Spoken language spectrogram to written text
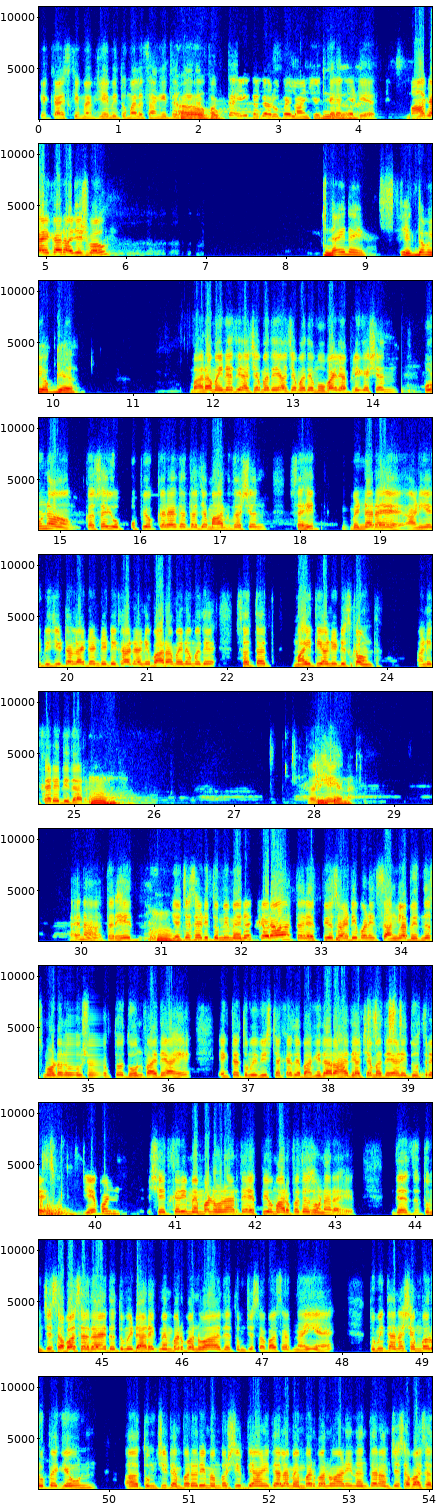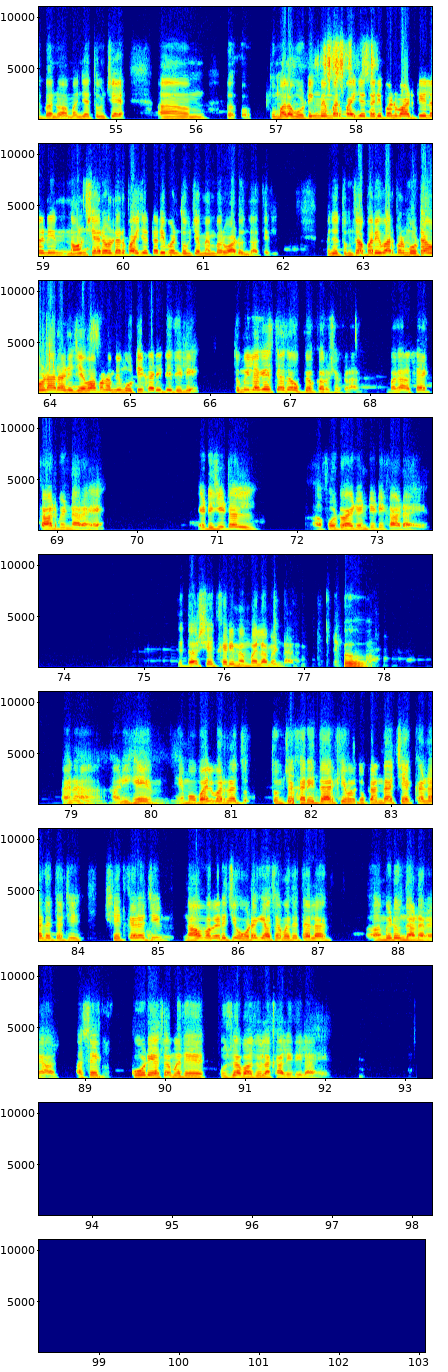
की काय स्कीम आहे. जे मी तुम्हाला सांगितलं फक्त एक हजार रुपये लहान शेतकऱ्यासाठी आहे. महाग आहे का राजेश भाऊ? नाही नाही. एकदम योग्य. बारा महिन्याचे याच्यामध्ये याच्यामध्ये मोबाईल ऍप्लिकेशन पूर्ण कसंही उपयोग करायचा त्याचे मार्गदर्शन सहित मिळणार आहे. आणि एक डिजिटल आयडेंटिटी कार्ड आणि बारा महिन्यामध्ये सतत माहिती आणि डिस्काउंट आणि खरेदीदार. तर हे आहे ना? तर हे याच्यासाठी तुम्ही मेहनत करा. तर एफपीओ साठी पण एक चांगला बिझनेस मॉडेल होऊ शकतो. दोन फायदे आहे. एक तर तुम्ही वीस टक्क्याचे भागीदार आहात याच्यामध्ये आणि दुसरे जे पण शेतकरी मेंबर होणार ते एफपीओ मार्फतच होणार आहे. जे तुमचे सभासद आहे तर तुम्ही डायरेक्ट मेंबर बनवा. जे तुमचे सभासद नाही आहे तुम्ही त्यांना शंभर रुपये घेऊन तुमची टेंपररी मेंबरशिप द्या आणि त्याला मेंबर बनवा आणि नंतर आमचे सभासद बनवा. म्हणजे तुमचे तुम्हाला वोटिंग मेंबर पाहिजे तरी पण वाढतील आणि नॉन शेअर होल्डर पाहिजे तरी पण तुमचे मेंबर वाढून जातील. म्हणजे तुमचा परिवार पण मोठा होणार आणि जेव्हा पण आम्ही मोठी खरेदी दिली तुम्ही लगेच त्याचा उपयोग करू शकणार. बघा असं एक कार्ड मिळणार आहे. हे डिजिटल फोटो आयडेंटिटी कार्ड आहे. ते दर शेतकरी मेंबरला मिळणार. आहे ना? आणि हे हे मोबाईल वरनं तुमच्या खरेदीदार किंवा दुकानदार चेक करणार तर त्याची शेतकऱ्याची नाव वगैरेची ओळख याच्यामध्ये त्याला मिळून जाणार आहे. असं एक कोड याच्यामध्ये उजव्या बाजूला खाली दिला आहे.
